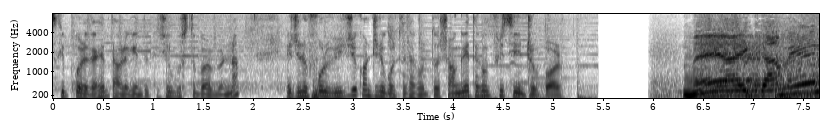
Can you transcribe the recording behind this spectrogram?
স্কিপ করে দেখেন, তাহলে কিন্তু কিছু বুঝতে পারবেন না। এর জন্য ফুল ভিডিও কন্টিনিউ করতে থাকুন। তো সঙ্গে থাকুন ফ্রি ইন্ট্রো পর। May I come in?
